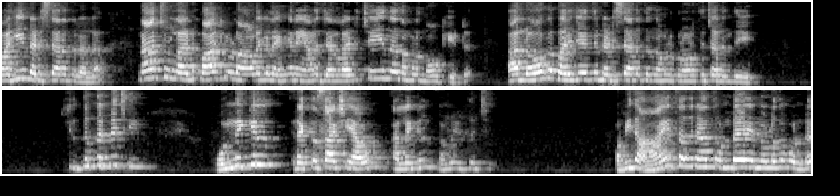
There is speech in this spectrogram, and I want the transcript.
വഹീന്റെ അടിസ്ഥാനത്തിലല്ല നാച്ചുറൽ ആയിട്ട് ബാക്കിയുള്ള ആളുകൾ എങ്ങനെയാണ് ജനറലായിട്ട് ചെയ്യുന്നത് നമ്മൾ നോക്കിയിട്ട് ആ ലോക പരിചയത്തിന്റെ അടിസ്ഥാനത്തിൽ നമ്മൾ പ്രവർത്തിച്ചാൽ എന്ത് ചെയ്യും? യുദ്ധം തന്നെ ചെയ്യും. ഒന്നെങ്കിൽ രക്തസാക്ഷിയാവും അല്ലെങ്കിൽ നമ്മൾ യുദ്ധം ചെയ്യും. അപ്പൊ ഇത് ആയത്ത് അതിനകത്ത് ഉണ്ട് എന്നുള്ളത് കൊണ്ട്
